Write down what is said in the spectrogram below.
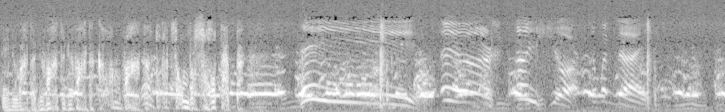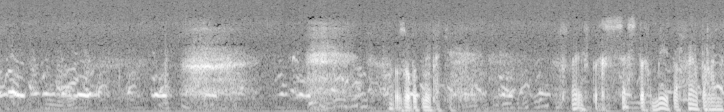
Nee, nu wachten, nu wachten, nu wachten. Kalm wachten tot ik ze onder schot heb. Hey! Eerst, Eusje, wat daar? Dat is op het nippertje. 50, 60 meter verder en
